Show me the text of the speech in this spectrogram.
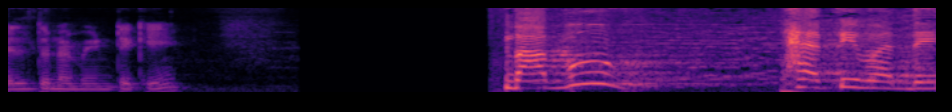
వెళ్తున్నాం ఇంటికి. బాబు హ్యాపీ బర్త్డే.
